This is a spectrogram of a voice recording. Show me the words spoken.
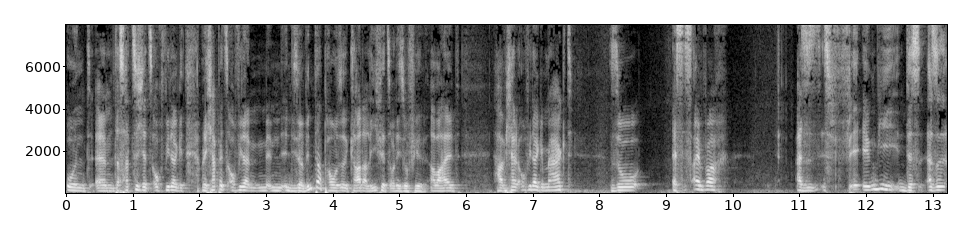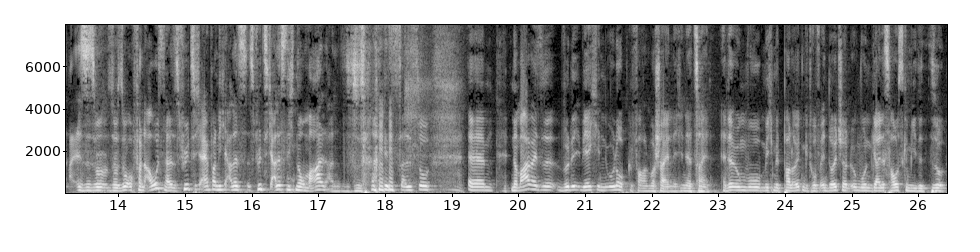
Und ähm, das hat sich jetzt auch wieder. Und ich habe jetzt auch wieder in, in, dieser Winterpause, klar, da lief jetzt auch nicht so viel, aber halt habe ich halt auch wieder gemerkt, so, es ist einfach also es ist irgendwie das, also, also so, so, so auch von außen, also es fühlt sich einfach nicht alles, es fühlt sich alles nicht normal an. Sozusagen. es ist alles so. Ähm, normalerweise würde wäre ich in den Urlaub gefahren wahrscheinlich in der Zeit. Hätte irgendwo mich mit ein paar Leuten getroffen, in Deutschland irgendwo ein geiles Haus gemietet. So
